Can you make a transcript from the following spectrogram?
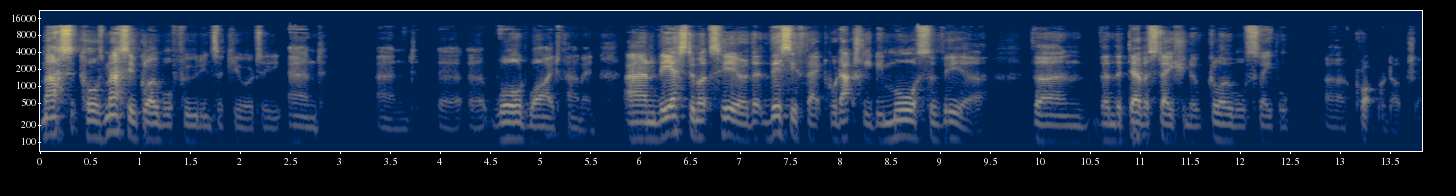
mass cause massive global food insecurity and and uh, uh, worldwide famine. And the estimates here that this effect would actually be more severe than than the devastation of global staple uh, crop production.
